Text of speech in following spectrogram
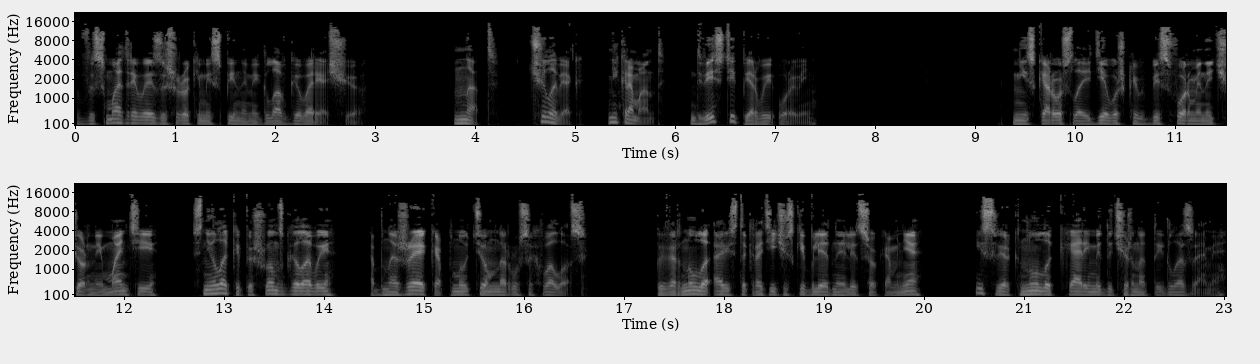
высматривая за широкими спинами глав говорящую. Над. Человек. Некромант. 201 уровень. Низкорослая девушка в бесформенной черной мантии сняла капюшон с головы, обнажая копну темно-русых волос. Повернула аристократически бледное лицо ко мне и сверкнула карими до черноты глазами.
